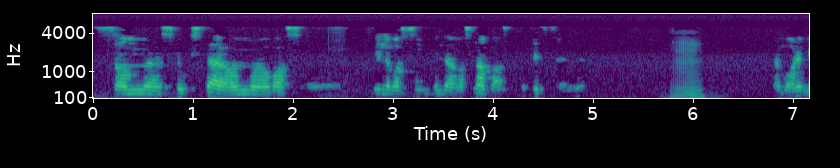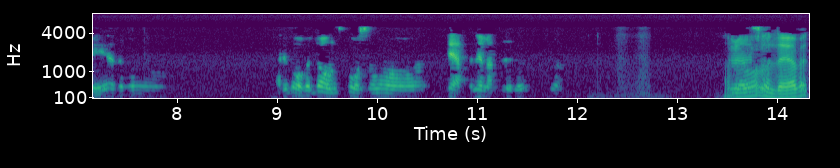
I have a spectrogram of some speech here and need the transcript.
som eh, slogs där om att vara, ville vara, ville vara snabbast på tidsträningen. Mm. Men var det mer? Det var, ja, det var väl de två som var täten hela tiden. Ja, det var väl det. Jag vet.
